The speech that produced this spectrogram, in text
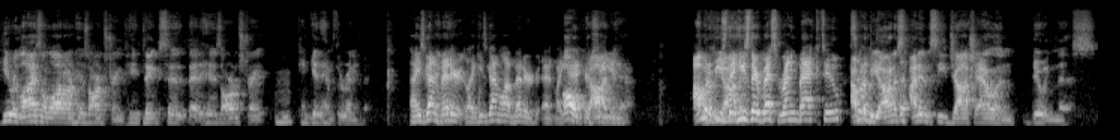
he relies a lot on his arm strength. He thinks that that his arm strength Mhm. can get him through anything. Uh, he's gotten Yeah. better. Like he's gotten a lot better at like oh accuracy. God, and yeah. I'm gonna be he's, honest. the, he's their best running back too. I'm gonna be honest. I didn't see Josh Allen doing this.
